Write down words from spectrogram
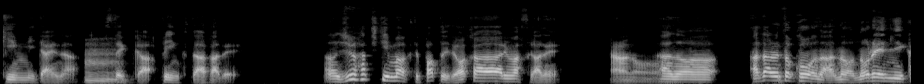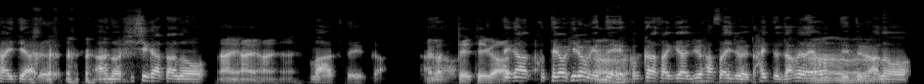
金みたいなうん。ステッカー、ピンクと赤で。あの、18金マークってパッと見てわかりますかね？あの、あの、アダルトコーナーののれんに書いてある、あの、ひし形のはいはいはいはい。マークというか、あのなんか、手、手が。手が、手を広げて、うんこっから先は18歳以上に入ってダメだよって言ってうんる、あの、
